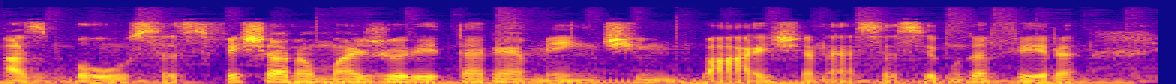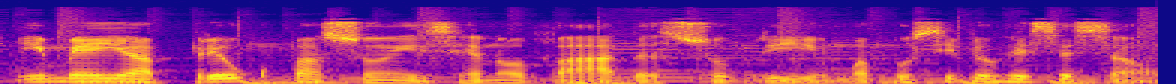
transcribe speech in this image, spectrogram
as bolsas fecharam majoritariamente em baixa nesta segunda-feira, em meio a preocupações renovadas sobre uma possível recessão.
